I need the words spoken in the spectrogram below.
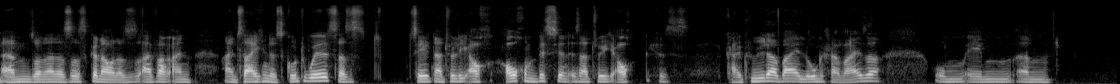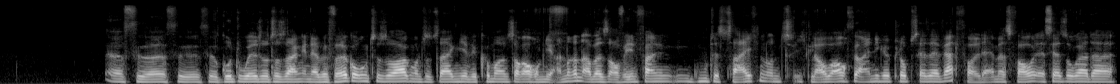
ähm, sondern das ist genau, das ist einfach ein, ein Zeichen des Goodwills. Das zählt natürlich auch, auch ein bisschen, ist natürlich auch ist Kalkül dabei, logischerweise, um eben ähm, äh, für, für, für Goodwill sozusagen in der Bevölkerung zu sorgen und zu zeigen, hier, wir kümmern uns doch auch um die anderen, aber es ist auf jeden Fall ein gutes Zeichen und ich glaube auch für einige Clubs sehr, sehr wertvoll. Der MSV ist ja sogar da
